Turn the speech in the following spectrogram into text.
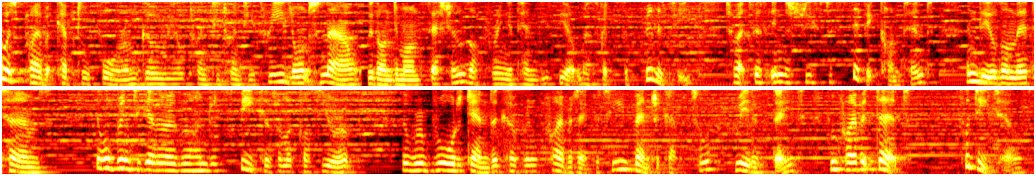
US Private Capital Forum Go Real 2023 launched now with on demand sessions offering attendees the utmost flexibility to access industry specific content and deals on their terms. It will bring together over 100 speakers from across Europe over a broad agenda covering private equity, venture capital, real estate, and private debt. For details,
